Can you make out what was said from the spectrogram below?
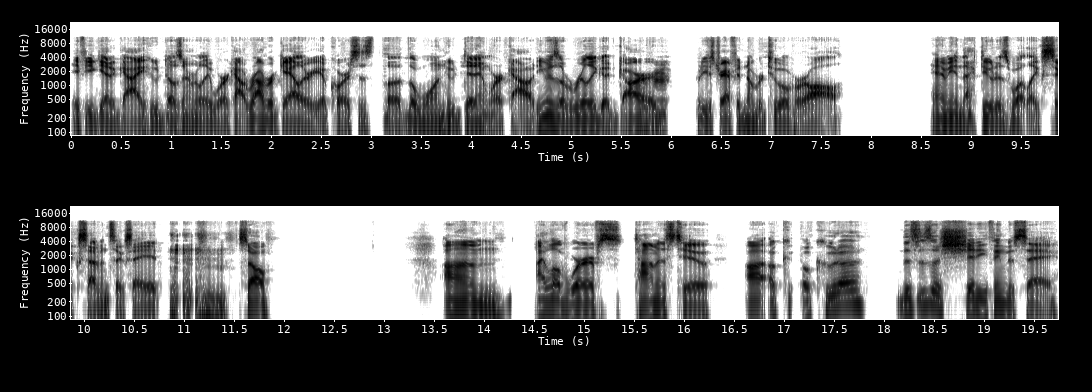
if you get a guy who doesn't really work out. Robert Gallery, of course, is the the one who didn't work out. He was a really good guard, mm-hmm. but he's drafted number two overall. And I mean, that dude is what like six seven, six eight. so, um, I love Wirfs, Thomas too. Uh, Ok- Okudah this is a shitty thing to say,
